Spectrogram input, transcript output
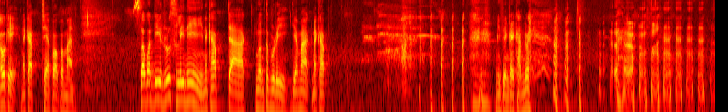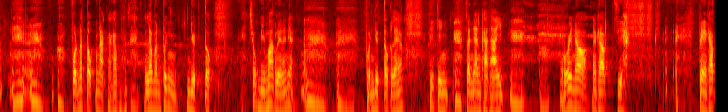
โอเคนะครับแชร์พอประมาณ สวัสดีรุสลินีนะครับ จากนนทบุรีเยี่ยมมากนะครับ มีเสียงไก่คันด้วย ฝนมันตกหนักอะครับ แล้วมันเพิ่งหยุดตก โชคดีมากเลยนะเนี่ย ฝนหยุดตกแล้ว ที่จริงสัญญาณขาดหายโอ้ยนอนะครับเสียง เป็นไงครับ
